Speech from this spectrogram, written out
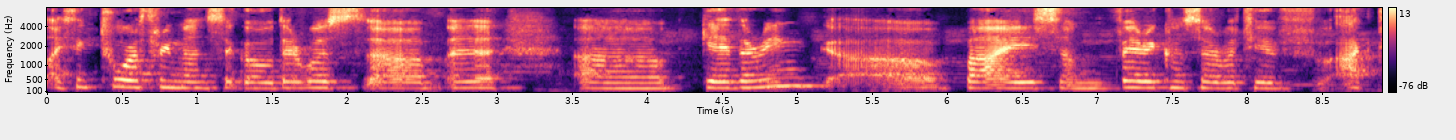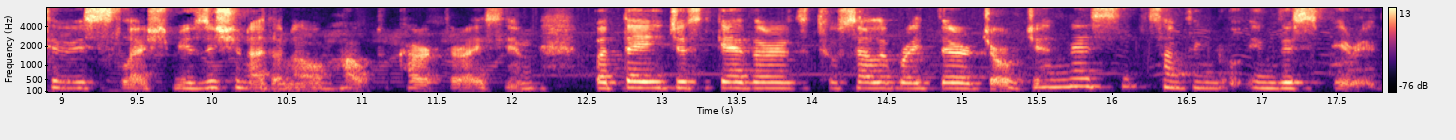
I think two or three months ago, there was uh, a, a, gathering uh, by some very conservative activist slash musician. I don't know how to characterize him, but they just gathered to celebrate their Georgianness, something in this spirit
